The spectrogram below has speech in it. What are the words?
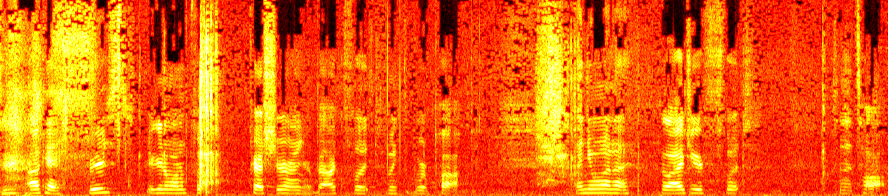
Okay, first you're gonna want to put pressure on your back foot to make the board pop. Then you want to glide your foot to the top.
